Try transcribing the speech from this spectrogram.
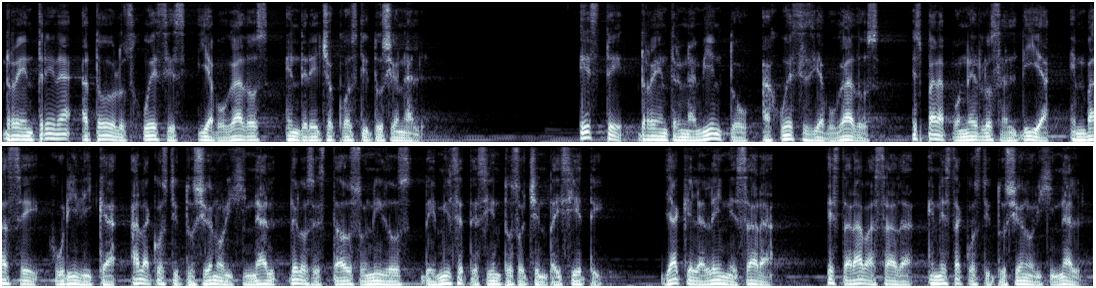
reentrena a todos los jueces y abogados en derecho constitucional. Este reentrenamiento a jueces y abogados es para ponerlos al día en base jurídica a la Constitución original de los Estados Unidos de 1787, ya que la ley Nesara estará basada en esta Constitución original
